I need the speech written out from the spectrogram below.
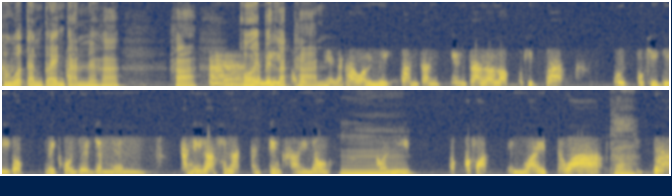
ถือว่ากันแกล้งกันนะคะ ค่ะาขอให้เป็นหลักฐานอันนี้ก็โอเคนะคะ ว่าไม่มีการกลันแกล้งกันแล้วเราก็คิดว่าผู้ผู้ที่ดีก็ไม่ควรจะดำเนิน การในลักษณะการแกล้งใครเนาะอืมตอนนี้เราก็ฝากเป็นไว้ แต่ว่าค่ะคิดว่า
